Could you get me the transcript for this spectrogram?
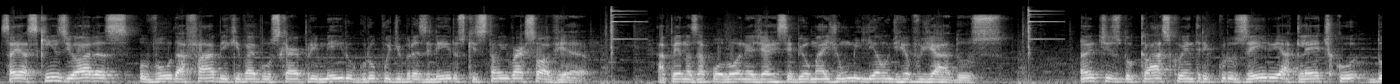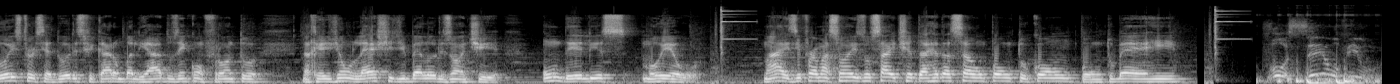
Sai às 15 horas o voo da FAB que vai buscar primeiro grupo de brasileiros que estão em Varsóvia. Apenas a Polônia já recebeu mais de um milhão de refugiados. Antes do clássico entre Cruzeiro e Atlético, dois torcedores ficaram baleados em confronto na região leste de Belo Horizonte. Um deles morreu. Mais informações no site da redação.com.br. Você ouviu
